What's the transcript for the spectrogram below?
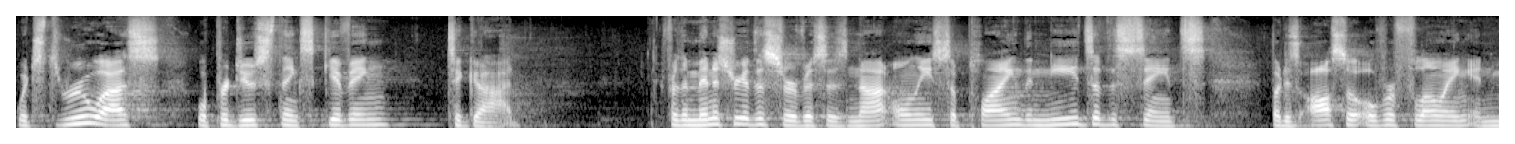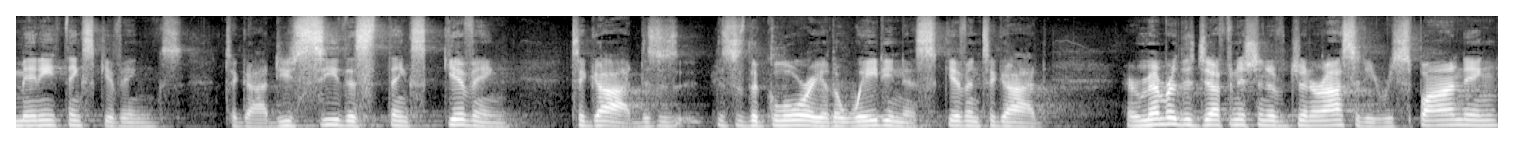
which through us will produce thanksgiving to God. For the ministry of the service is not only supplying the needs of the saints, but is also overflowing in many thanksgivings to God. Do you see this thanksgiving to God? This is, this is the glory of the weightiness given to God. And remember the definition of generosity responding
